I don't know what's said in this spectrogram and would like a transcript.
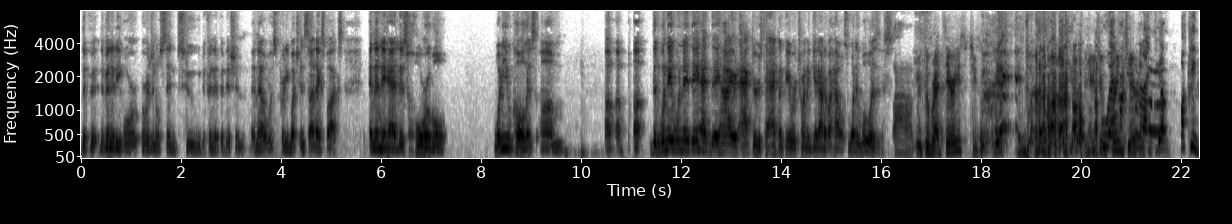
Div- Divinity or Original Sin 2 Definitive Edition, and that was pretty much inside Xbox. And then they had this horrible, what do you call this? Um, uh, uh, uh, the, when they when they, they had they hired actors to act like they were trying to get out of a house. What what was this? Wow. YouTube Red series, Jesus. Yeah, YouTube Whoever cringe came with series. that idea, fucking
